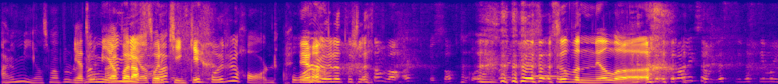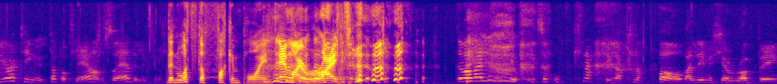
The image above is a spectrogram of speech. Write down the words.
Er det Mia som er problemet? Jeg tror Mia er bare Mia er for kinky. For hardcore, Ja. rett og slett. Den var altfor softcore. Så vanilla. Det var liksom, hvis, hvis de må gjøre ting utapå klærne, så er det liksom Then what's the fucking point? Am I right? Det var veldig mye liksom, oppknepping av knapper og veldig mye rubbing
